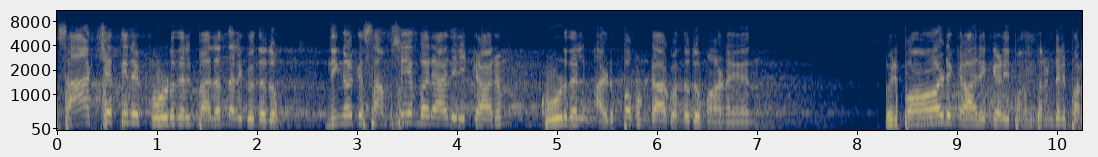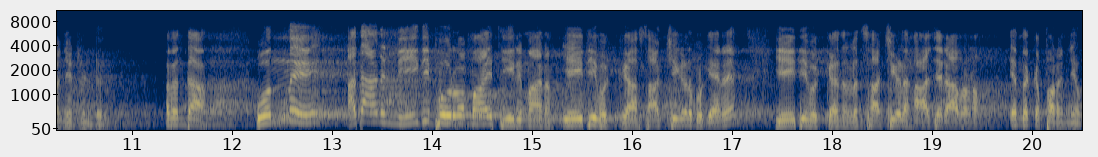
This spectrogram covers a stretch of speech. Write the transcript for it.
സാക്ഷ്യത്തിന് കൂടുതൽ ബലം നൽകുന്നതും നിങ്ങൾക്ക് സംശയം വരാതിരിക്കാനും കൂടുതൽ അടുപ്പമുണ്ടാകുന്നതുമാണ്. ഒരുപാട് കാര്യങ്ങൾ ഈ പന്ത്രണ്ടിൽ പറഞ്ഞിട്ടുണ്ട്. അതെന്താ? ഒന്ന് അതാണ് നീതിപൂർവമായ തീരുമാനം. എഴുതി വെക്കുക സാക്ഷികൾ മുഖേന എഴുതി വെക്കുക എന്നുള്ളത് സാക്ഷികൾ ഹാജരാവണം എന്നൊക്കെ പറഞ്ഞു.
